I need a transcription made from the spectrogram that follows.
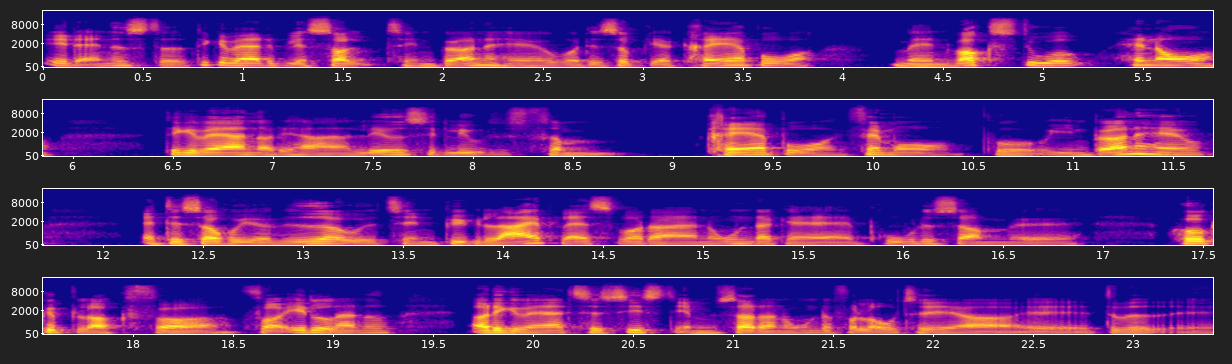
et andet sted. Det kan være, at det bliver solgt til en børnehave, hvor det så bliver krægerbord med en voksstue henover. Det kan være, når det har levet sit liv som krægerbord i fem år på, i en børnehave, at det så ryger videre ud til en byggelegeplads, hvor der er nogen, der kan bruge det som øh, huggeblok for, for et eller andet. Og det kan være, at til sidst, jamen, så er der nogen, der får lov til at, øh, du ved, øh,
